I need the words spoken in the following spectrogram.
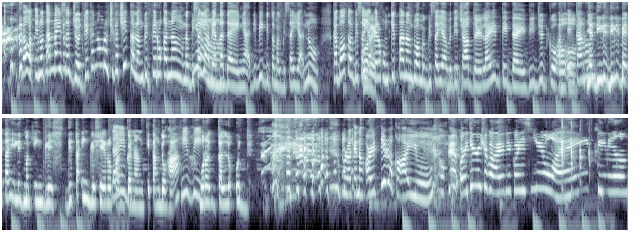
Oo, tinud-an na isa jud kay kanang murag chika-chika lang gud pero kanang nagbisaya Yeah. beta day nya di big gito magbisaya no. Kabaw ta bisaya Correct. pero kung kita nang duha magbisaya with each other lain kay day di jud ko as Oo. in karon Yeah, dili dili beta hilig mag-English. Di ta Englishero pag kanang kitang duha. Murag kaluod. murag ka ng arty ra kaayo. Or di rin siya ko is you ay kinang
